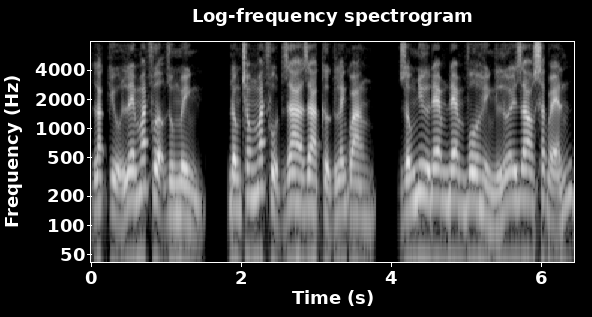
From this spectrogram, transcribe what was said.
Lạc cửu lê mắt phượng dùng mình, đồng trong mắt phụt ra ra cực lanh quang, giống như đem đem vô hình lưỡi dao sắc bén,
